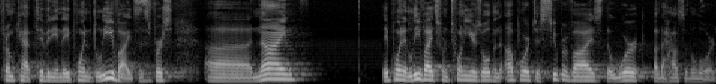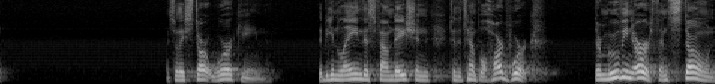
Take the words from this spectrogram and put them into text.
from captivity. And they appointed Levites. This is verse uh, 9. They appointed Levites from 20 years old and upward to supervise the work of the house of the Lord. And so they start working. They begin laying this foundation to the temple. Hard work. They're moving earth and stone.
